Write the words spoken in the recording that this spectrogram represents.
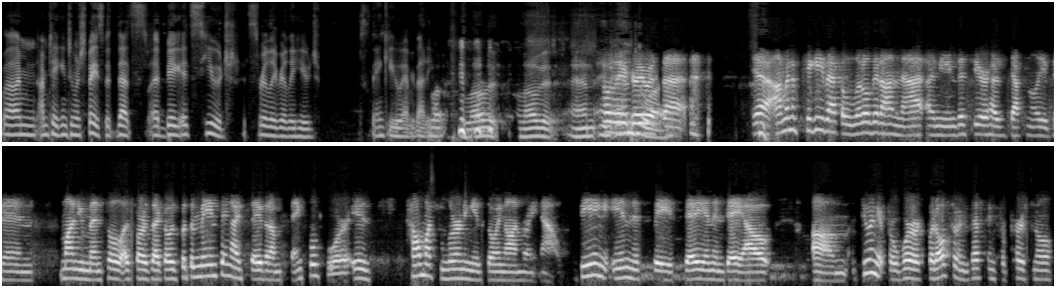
well, I'm I'm taking too much space, but that's a big. It's huge. It's really really huge. So thank you, everybody. Love, love it, love it, and, and totally Angela. agree with that. yeah, I'm going to piggyback a little bit on that. I mean, this year has definitely been monumental as far as that goes. But the main thing I'd say that I'm thankful for is how much learning is going on right now. Being in this space day in and day out, um, doing it for work, but also investing for personal.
